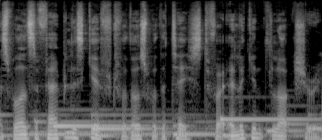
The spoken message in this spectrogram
as well as a fabulous gift for those with a taste for elegant luxury.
